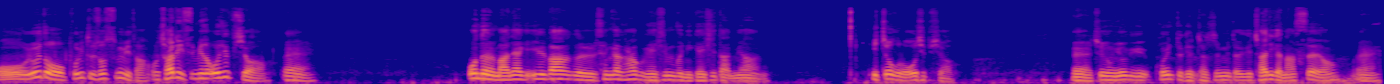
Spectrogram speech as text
어, 여기도 포인트 좋습니다. 어, 자리 있습니다. 오십시오. 예. 오늘 만약에 1박을 생각하고 계신 분이 계시다면 이쪽으로 오십시오. 예, 지금 여기 포인트 괜찮습니다. 여기 자리가 났어요. 예.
